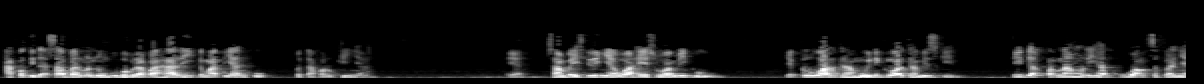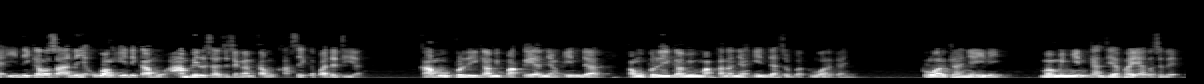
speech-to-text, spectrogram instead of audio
aku tidak sabar menunggu beberapa hari kematianku, betapa ruginya. Ya. Sampai istrinya wahai suamiku ya keluargamu ini keluarga miskin. Tidak pernah melihat uang sebanyak ini. Kalau seandainya uang ini kamu ambil saja jangan kamu kasih kepada dia kamu beri kami pakaian yang indah kamu beri kami makanan yang indah coba keluarganya. Keluarganya ini menginginkan dia baik atau jelek?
